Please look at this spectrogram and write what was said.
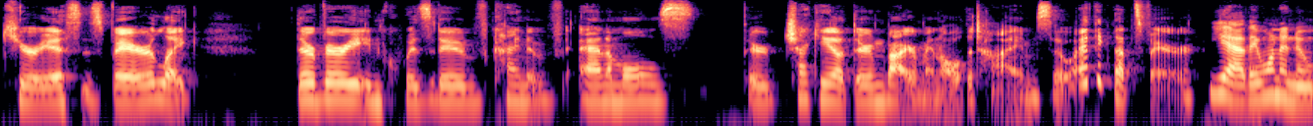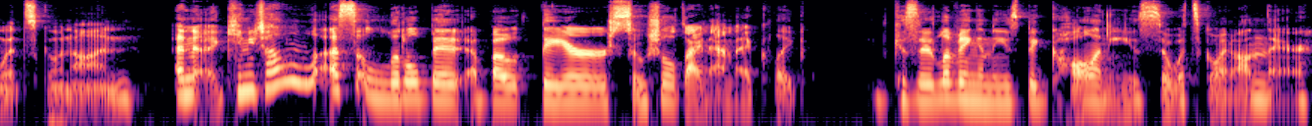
curious is fair. Like, they're very inquisitive kind of animals. They're checking out their environment all the time. So I think that's fair. yeah, they want to know what's going on. And uh, can you tell us a little bit about their social dynamic? Like, because they're living in these big colonies. So what's going on there?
